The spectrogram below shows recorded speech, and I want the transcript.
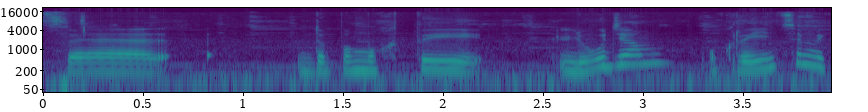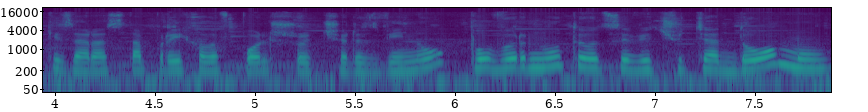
Це допомогти людям, українцям, які зараз та, приїхали в Польщу через війну, повернути оце відчуття дому,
